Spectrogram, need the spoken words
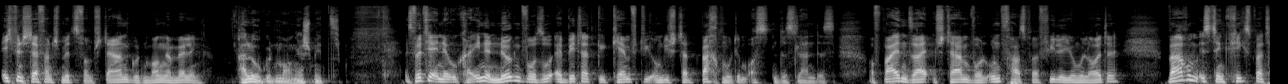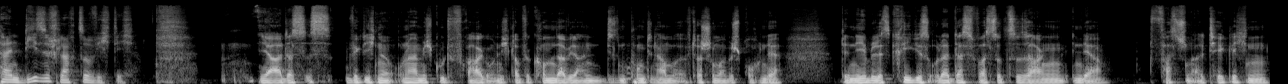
Ich bin Stefan Schmitz vom Stern. Guten Morgen, Herr Mölling. Hallo, guten Morgen, Herr Schmitz. Es wird ja in der Ukraine nirgendwo so erbittert gekämpft wie um die Stadt Bachmut im Osten des Landes. Auf beiden Seiten sterben wohl unfassbar viele junge Leute. Warum ist den Kriegsparteien diese Schlacht so wichtig? Ja, das ist wirklich eine unheimlich gute Frage und ich glaube, wir kommen da wieder an diesen Punkt, den haben wir öfter schon mal besprochen, der der Nebel des Krieges oder das, was sozusagen in der fast schon alltäglichen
